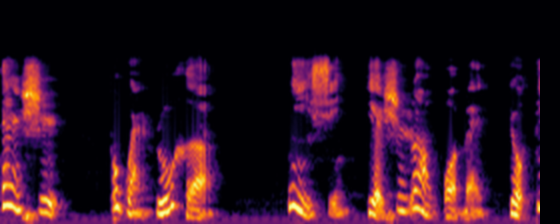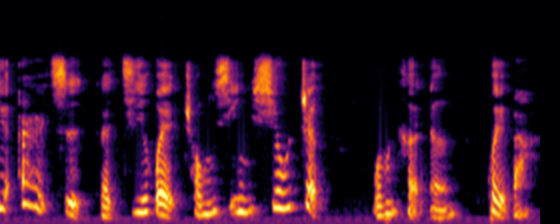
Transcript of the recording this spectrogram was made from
但是不管如何，逆行也是让我们有第二次的机会重新修正，我们可能会把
